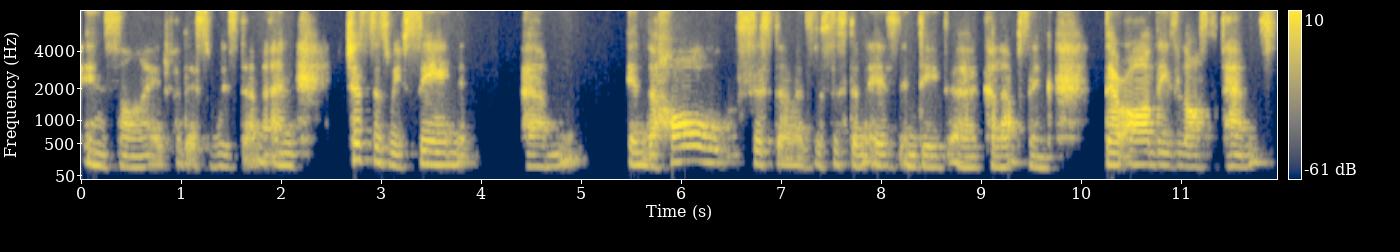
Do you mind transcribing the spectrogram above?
inside for this wisdom. And just as we've seen um, in the whole system as the system is indeed uh, collapsing there are these last attempts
